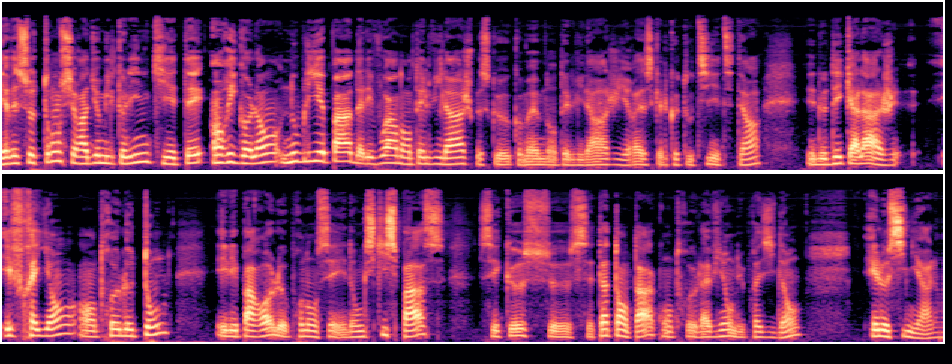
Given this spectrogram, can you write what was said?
Il y avait ce ton sur Radio Mille Collines qui était en rigolant. N'oubliez pas d'aller voir dans tel village, parce que quand même dans tel village, il reste quelques Tutsis, etc. Et le décalage effrayant entre le ton et les paroles prononcées. Donc ce qui se passe, c'est que ce, cet attentat contre l'avion du président est le signal.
